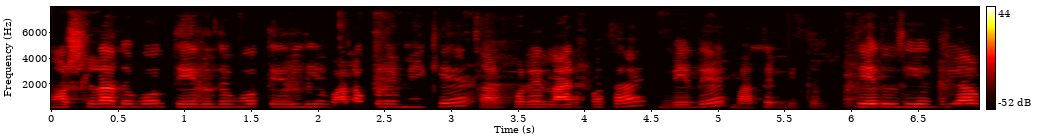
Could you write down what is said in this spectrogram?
মশলা দেবো, তেল দেবো, তেল দিয়ে ভালো করে মেখে তারপরে লাল পাতায় বেঁধে ভাতের ভিতর তেল দিয়ে দিলাম।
